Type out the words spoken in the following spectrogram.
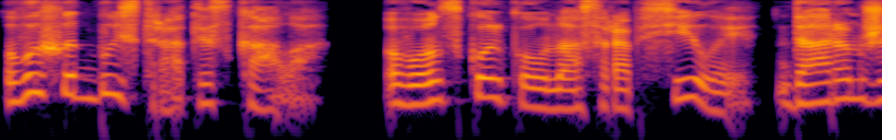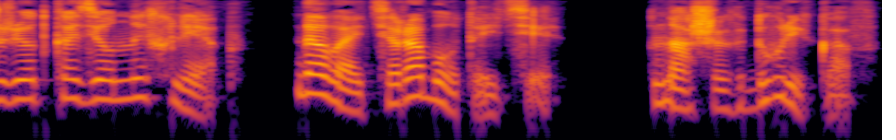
выход быстро отыскало. Вон сколько у нас рабсилы даром жрет казенный хлеб. Давайте, работайте. Наших дуриков,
